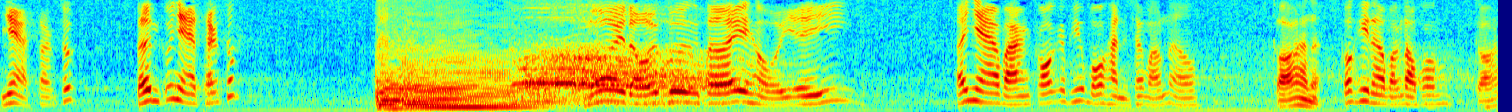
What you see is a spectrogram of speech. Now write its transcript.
Nhà sản xuất. Tên của nhà sản xuất. Mời đội vương tới hội ý. Ở nhà bạn có cái phiếu bảo hành sản phẩm nào không? Có anh ạ. Có khi nào bạn đọc không? Có.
